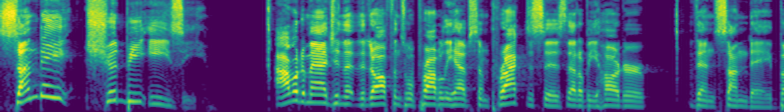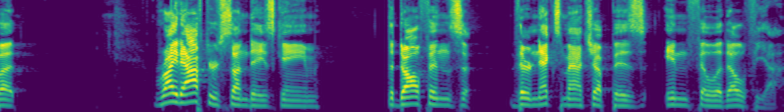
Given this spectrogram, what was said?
Sunday should be easy. I would imagine that the Dolphins will probably have some practices that'll be harder than Sunday. But right after Sunday's game, the Dolphins, their next matchup is in Philadelphia.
